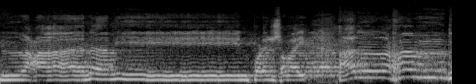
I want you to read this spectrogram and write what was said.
العالمين পড়েন সবাই الحمد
